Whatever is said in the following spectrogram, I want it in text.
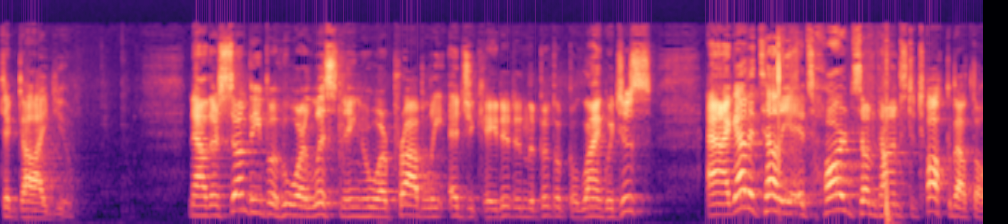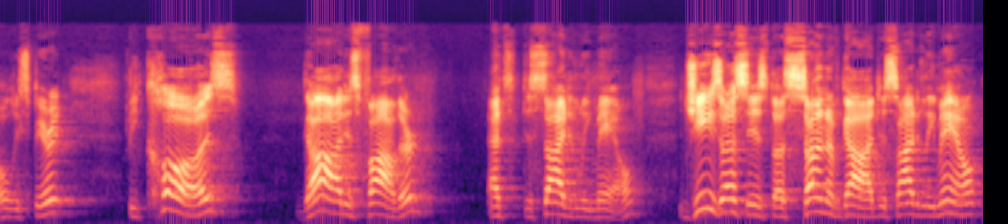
to guide you. Now, there's some people who are listening who are probably educated in the biblical languages and I got to tell you, it's hard sometimes to talk about the Holy Spirit because God is Father, that's decidedly male. Jesus is the Son of God, decidedly male.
